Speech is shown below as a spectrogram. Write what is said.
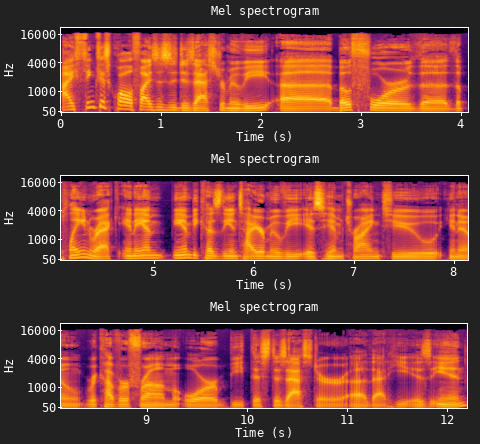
I think this qualifies as a disaster movie, uh, both for the the plane wreck and, and and because the entire movie is him trying to you know recover from or beat this disaster uh, that he is in.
